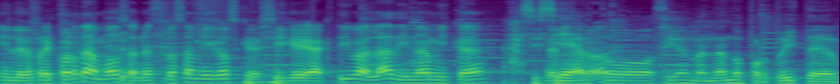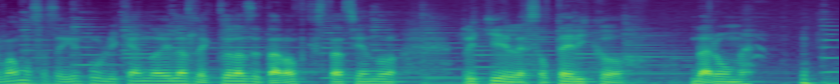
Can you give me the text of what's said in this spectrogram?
y les recordamos a nuestros amigos que sigue activa la dinámica. Ah, sí, cierto. Sigan mandando por Twitter. Vamos a seguir publicando ahí las lecturas de tarot que está haciendo Ricky el esotérico Daruma.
